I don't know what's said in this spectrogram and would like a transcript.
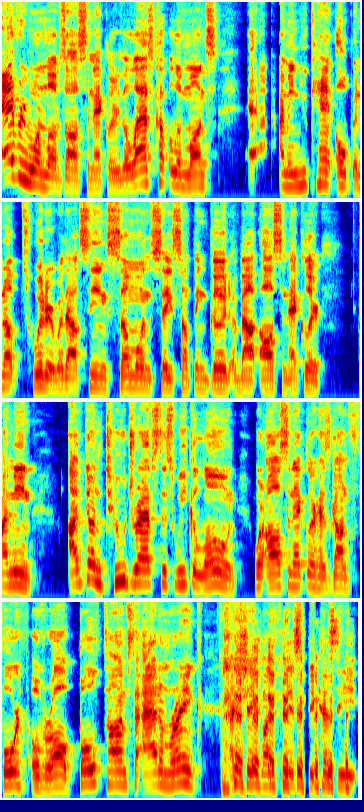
everyone loves Austin Ekeler. The last couple of months, eh, I mean, you can't open up Twitter without seeing someone say something good about Austin Ekeler. I mean, I've done two drafts this week alone where Austin Ekeler has gone fourth overall, both times to Adam Rank. I shake my fist because he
